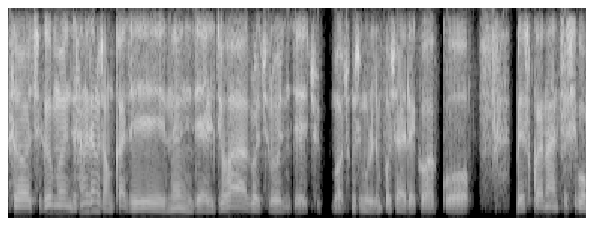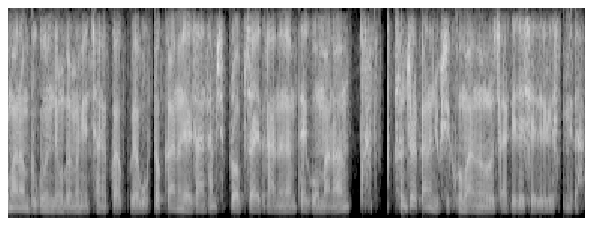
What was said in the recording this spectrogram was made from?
그래서 지금은 이제 상장 전까지는 이제 LG 화학을 주로 이제 주, 뭐 중심으로 좀 보셔야 될 것 같고 매수가는 한 75만 원 부근 정도면 괜찮을 것 같고요. 목표가는 예상 30% upside 가능한 105만 원, 손절가는 69만 원으로 짧게 제시해드리겠습니다.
